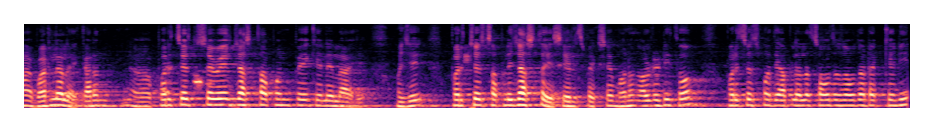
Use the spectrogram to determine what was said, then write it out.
हां भरलेलं आहे. कारण परचेसच्या वेळेस जास्त आपण पे केलेला आहे. म्हणजे परचेस आपले जास्त आहे सेल्सपेक्षा म्हणून ऑलरेडी तो परचेसमध्ये आपल्याला चौदा चौदा टक्क्यांनी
